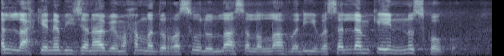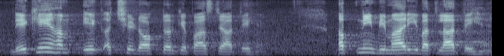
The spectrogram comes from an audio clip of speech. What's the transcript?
اللہ کے نبی جناب محمد الرسول اللہ صلی اللہ علیہ وسلم کے ان نسخوں کو دیکھیں، ہم ایک اچھے ڈاکٹر کے پاس جاتے ہیں۔ اپنی بیماری بتلاتے ہیں۔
